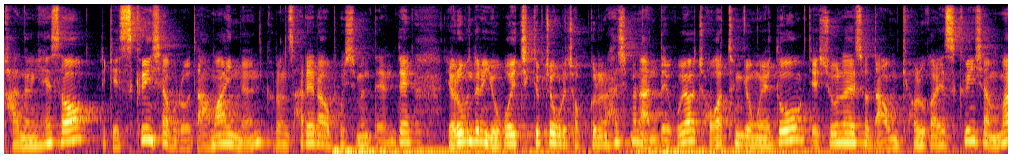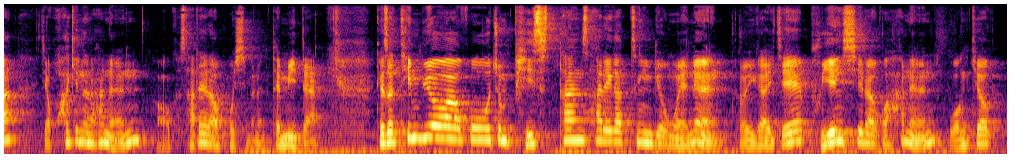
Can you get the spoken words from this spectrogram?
가능해서 이렇게 스크린샵으로 남아있는 그런 사례라고 보시면 되는데 여러분들은 요거에 직접적으로 접근을 하시면 안 되고요. 저 같은 경우에도 이제 쇼단에서 나온 결과의 스크린샵만 확인을 하는 어, 그 사례라고 보시면 됩니다. 그래서 팀뷰어하고 좀 비슷한 사례 같은 경우에는 저희가 이제 VNC라고 하는 원격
